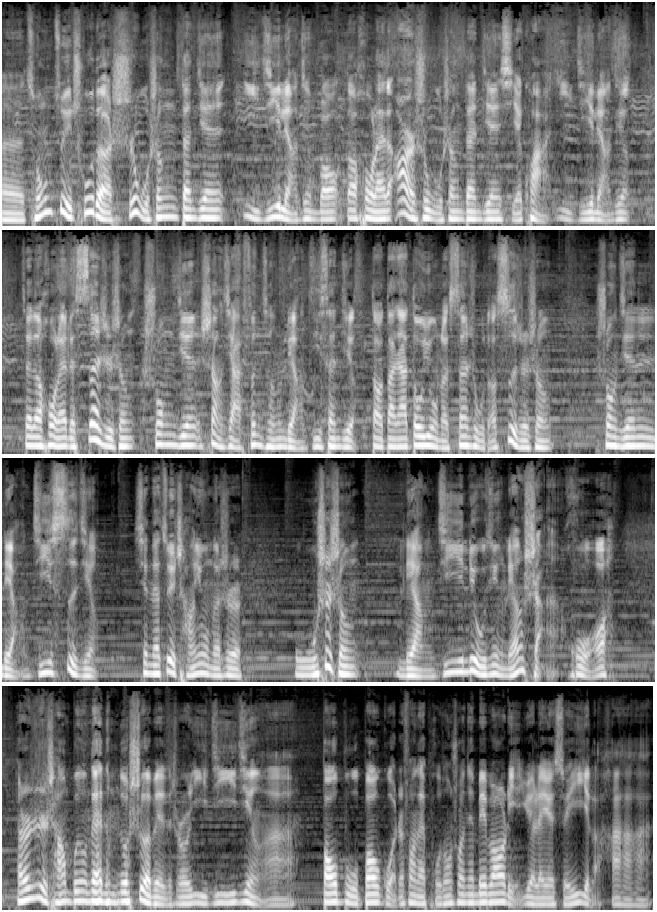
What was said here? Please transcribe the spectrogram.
呃，从最初的十五升单肩一击两镜包，到后来的二十五升单肩斜挎一击两镜，再到后来的三十升双肩上下分层两击三镜，到大家都用了三十五到四十升双肩两击四镜，现在最常用的是五十升两击六镜两闪，嚯！他说日常不用带那么多设备的时候，一击一镜啊。包布包裹着放在普通双肩背包里，越来越随意了，哈哈哈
